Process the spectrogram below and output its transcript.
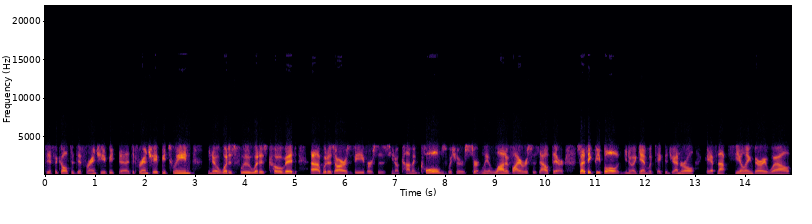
difficult to differentiate uh, differentiate between you know what is flu, what is COVID, uh, what is RSV versus you know common colds, which are certainly a lot of viruses out there. So I think people you know again would take the general, hey, if not feeling very well,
